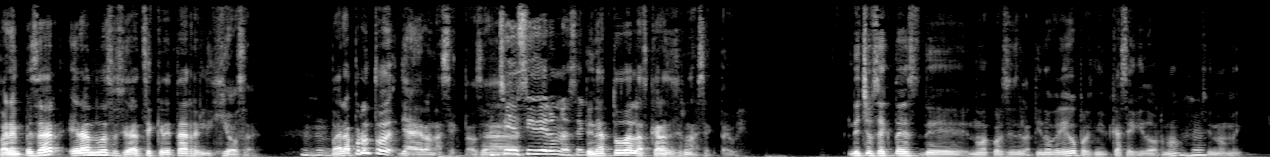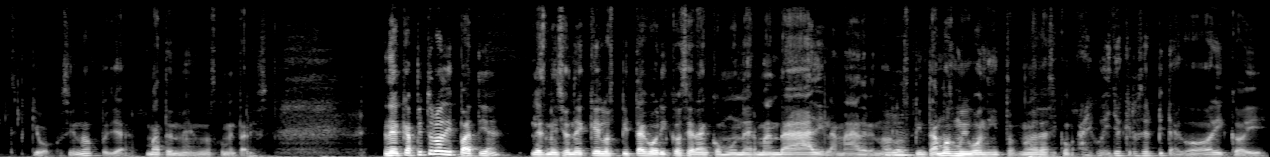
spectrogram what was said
Para empezar, eran una sociedad secreta religiosa. Para pronto ya era una secta, o sea, Sí, sí, era una secta. tenía todas las caras de ser una secta, güey. De hecho, secta es de, no me acuerdo si es de latino o griego, pero significa seguidor, ¿no? Si no me equivoco, si no, pues ya, mátenme en los comentarios. En el capítulo de Hipatia, les mencioné que los pitagóricos eran como una hermandad y la madre, ¿no? Los pintamos muy bonitos, ¿no? Era así como, ay, güey, yo quiero ser pitagórico y,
